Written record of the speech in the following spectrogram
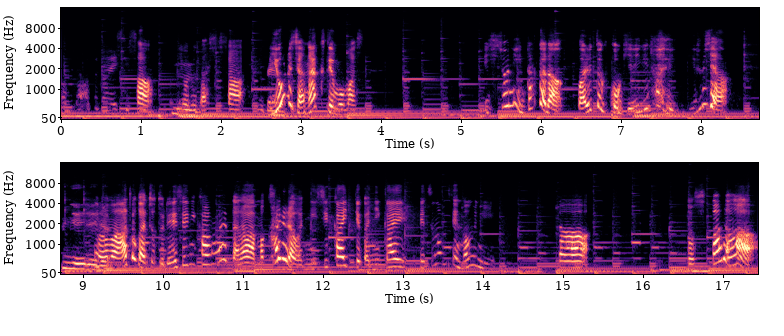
なんか危ないしさ、夜だしさ、うん夜じゃなくても、まあ、一緒にいたから割とこうギリギリまでいるじゃん。でもまあ後からちょっと冷静に考えたら、まあ、彼らは二次会っていうか2回別の店に飲みに行ったとしたら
